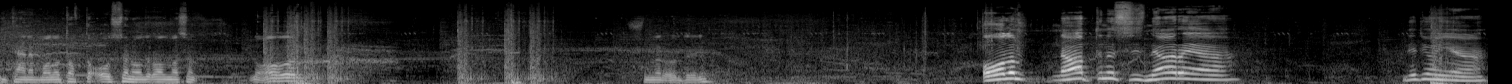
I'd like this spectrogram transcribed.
Bir tane molotof da olsa ne olur olmasın. Ne olur. Şunları öldürelim. Oğlum ne yaptınız siz ne ara ya? Ne diyorsun ya?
